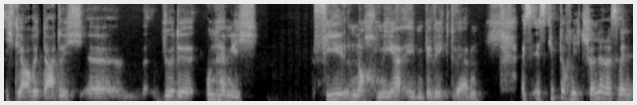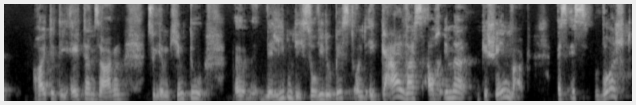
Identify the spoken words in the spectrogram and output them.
ich glaube, dadurch äh, würde unheimlich viel noch mehr eben bewegt werden. Es, es gibt doch nichts Schöneres, wenn heute die Eltern sagen zu ihrem Kind, du, äh, wir lieben dich so, wie du bist und egal was auch immer geschehen mag, es ist wurscht.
